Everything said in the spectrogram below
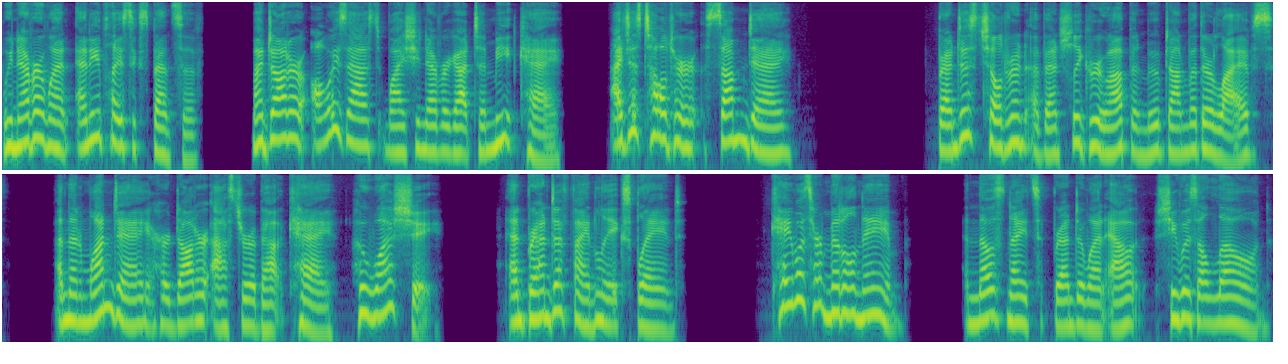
We never went anyplace expensive. My daughter always asked why she never got to meet Kay. I just told her someday. Brenda's children eventually grew up and moved on with their lives. And then one day, her daughter asked her about Kay, Who was she? And Brenda finally explained. Kay was her middle name. And those nights Brenda went out, she was alone,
